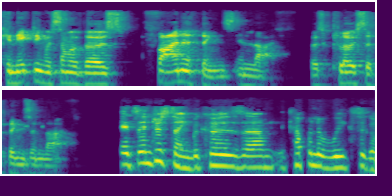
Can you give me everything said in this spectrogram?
connecting with some of those finer things in life, those closer things in life. It's interesting because um, a couple of weeks ago,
